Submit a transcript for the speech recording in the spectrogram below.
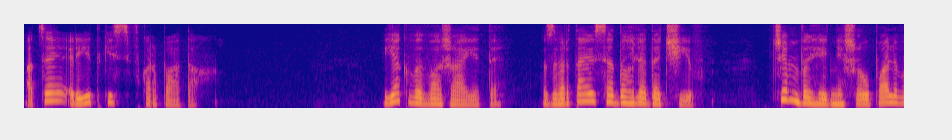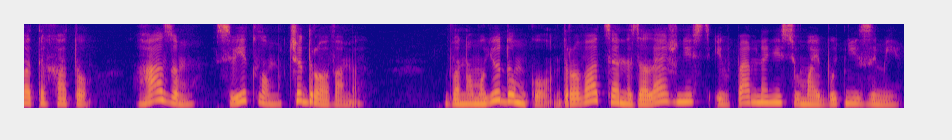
а це рідкість в Карпатах. Як ви вважаєте, звертаюся до глядачів, чим вигідніше опалювати хату газом, світлом чи дровами? Бо, на мою думку, дрова це незалежність і впевненість у майбутній зимі.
